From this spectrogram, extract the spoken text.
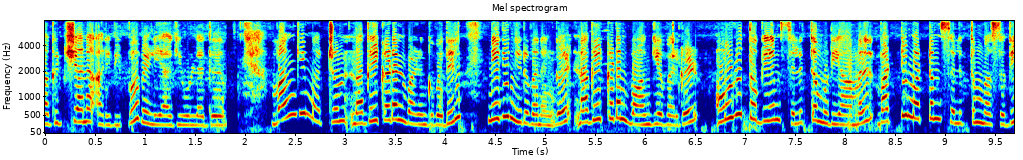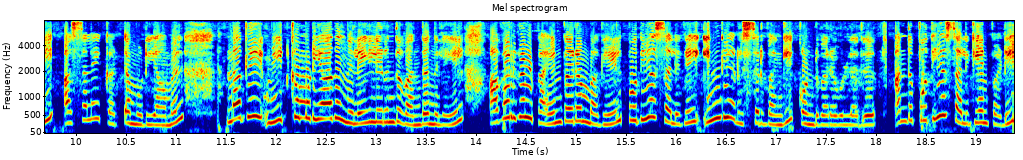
மகிழ்ச்சியான அறிவிப்பு வெளியாகி உள்ளது. வங்கி மற்றும் நகைக்கடன் வழங்குவதில் நிதி நிறுவனங்கள் நகைக்கடன் வாங்கியவர்கள் முழு தொகையும் செலுத்த முடியாமல் வட்டி மட்டும் செலுத்தும் வசதி அசலை கட்ட முடியாமல் நகை மீட்க முடியாத நிலையிலிருந்து வந்த நிலையில் அவர்கள் பயன்பெறும் வகையில் புதிய சலுகை இந்திய ரிசர்வ் வங்கி கொண்டு வர உள்ளது. அந்த புதிய சலுகையின்படி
